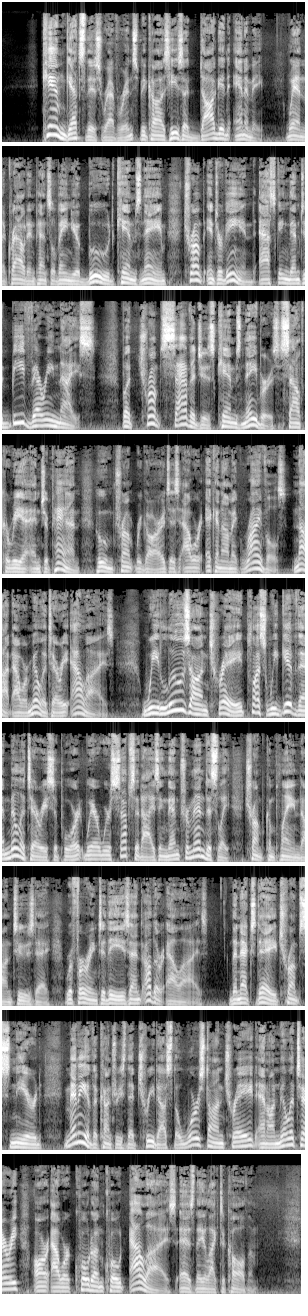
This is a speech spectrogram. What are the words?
Kim gets this reverence because he's a dogged enemy. When the crowd in Pennsylvania booed Kim's name, Trump intervened, asking them to be very nice. But Trump savages Kim's neighbors, South Korea and Japan, whom Trump regards as our economic rivals, not our military allies. We lose on trade, plus we give them military support where we're subsidizing them tremendously, Trump complained on Tuesday, referring to these and other allies. The next day, Trump sneered, Many of the countries that treat us the worst on trade and on military are our quote unquote allies, as they like to call them.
